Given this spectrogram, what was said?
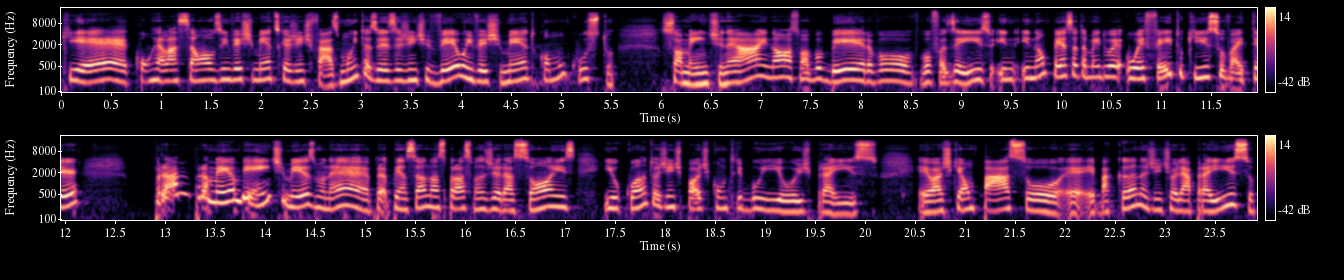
que é com relação aos investimentos que a gente faz. Muitas vezes a gente vê o investimento como um custo somente, né? Ai, nossa, uma bobeira, vou, vou fazer isso. E, e não pensa também do o efeito que isso vai ter para o meio ambiente mesmo, né? Pra, pensando nas próximas gerações e o quanto a gente pode contribuir hoje para isso. Eu acho que é um passo, é, é bacana a gente olhar para isso,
